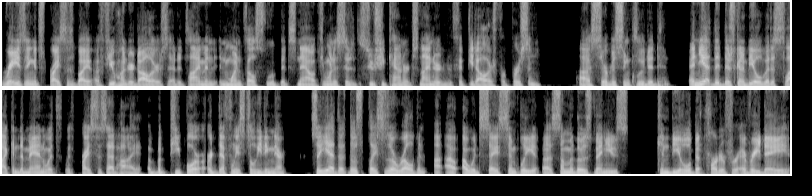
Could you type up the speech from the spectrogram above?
raising its prices by a few hundred dollars at a time in, in one fell swoop. It's now, if you want to sit at the sushi counter, it's $950 per person, uh, service included. And yet there's going to be a little bit of slack in demand with, with prices that high, uh, but people are, are definitely still eating there. So yeah, th- those places are relevant. I, I would say simply uh, some of those venues can be a little bit harder for everyday,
